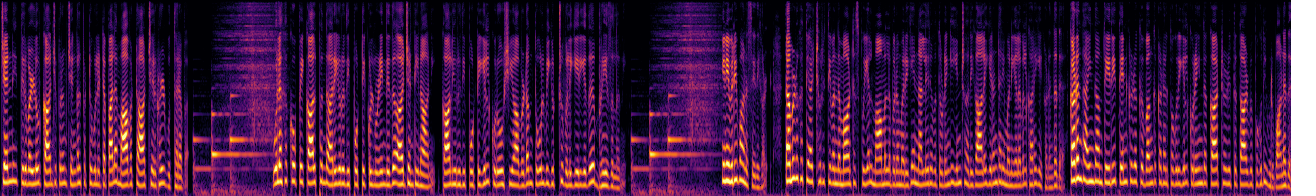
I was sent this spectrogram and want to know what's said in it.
சென்னை திருவள்ளூர் காஞ்சிபுரம் செங்கல்பட்டு உள்ளிட்ட பல மாவட்ட ஆட்சியர்கள் உத்தரவு. உலகக்கோப்பை கால்பந்து அரையிறுதிப் போட்டிக்குள் நுழைந்தது அர்ஜென்டினா அணி. காலிறுதிப் போட்டியில் குரோஷியாவிடம் தோல்வியுற்று வெளியேறியது பிரேசில் அணி. இனி விரிவான செய்திகள். தமிழகத்தை அச்சுறுத்தி வந்த மாண்டஸ் புயல் மாமல்லபுரம் அருகே நள்ளிரவு தொடங்கி இன்று அதிகாலை இரண்டரை மணியளவில் கரையை கடந்தது. கடந்த ஐந்தாம் தேதி தென்கிழக்கு வங்கக்கடல் பகுதியில் குறைந்த காற்றழுத்த தாழ்வு பகுதி உருவானது.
